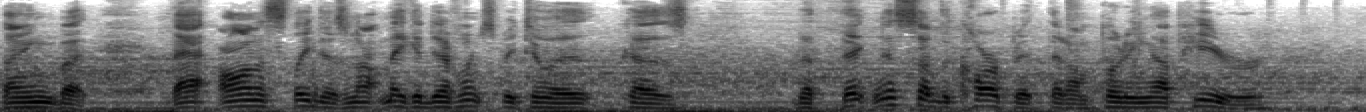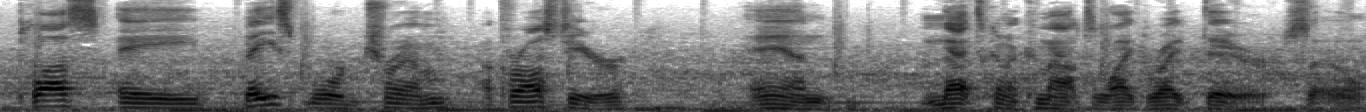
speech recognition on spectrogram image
thing, but that honestly does not make a difference because the thickness of the carpet that I'm putting up here, plus a baseboard trim across here, and that's going to come out to like right there, so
